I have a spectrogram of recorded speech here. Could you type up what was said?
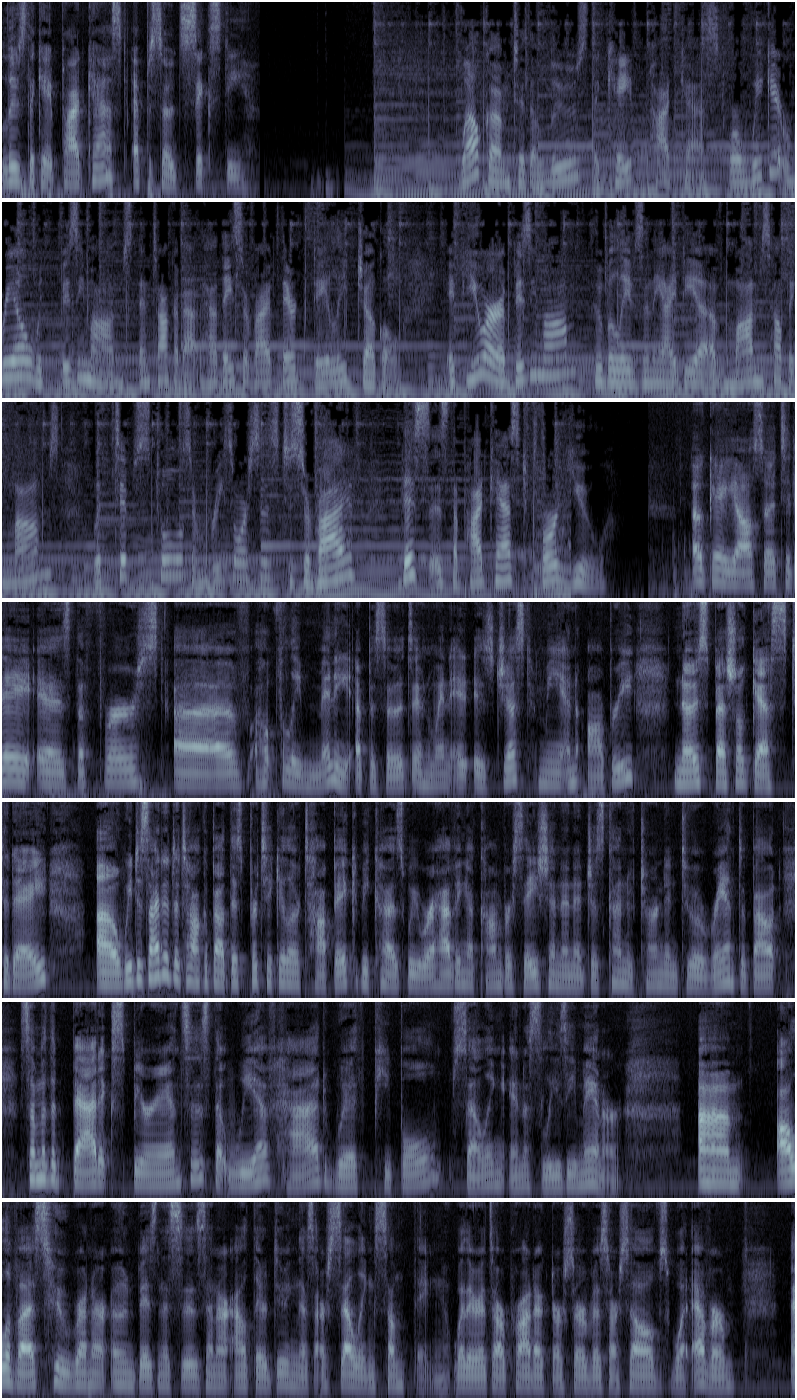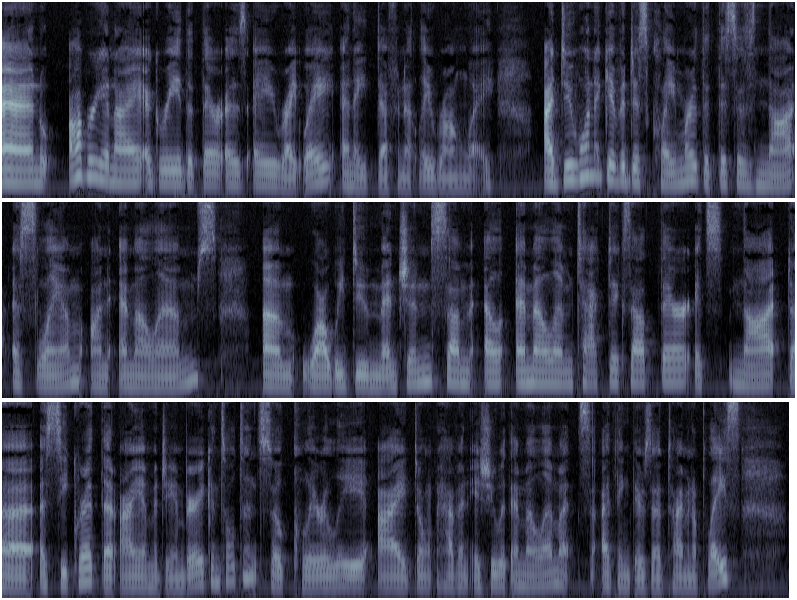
Lose the Cape podcast, episode 60. Welcome to the Lose the Cape podcast, where we get real with busy moms and talk about how they survive their daily juggle. If you are a busy mom who believes in the idea of moms helping moms with tips, tools, and resources to survive, this is the podcast for you. Okay, y'all. So today is the first of hopefully many episodes, and when it is just me and Aubrey, no special guests today. Uh, we decided to talk about this particular topic because we were having a conversation and it just kind of turned into a rant about some of the bad experiences that we have had with people selling in a sleazy manner. Um, all of us who run our own businesses and are out there doing this are selling something, whether it's our product, our service, ourselves, whatever. And Aubrey and I agree that there is a right way and a definitely wrong way. I do want to give a disclaimer that this is not a slam on MLMs. Um, while we do mention some L- MLM tactics out there, it's not uh, a secret that I am a Jamberry consultant. So clearly, I don't have an issue with MLM. I, I think there's a time and a place.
